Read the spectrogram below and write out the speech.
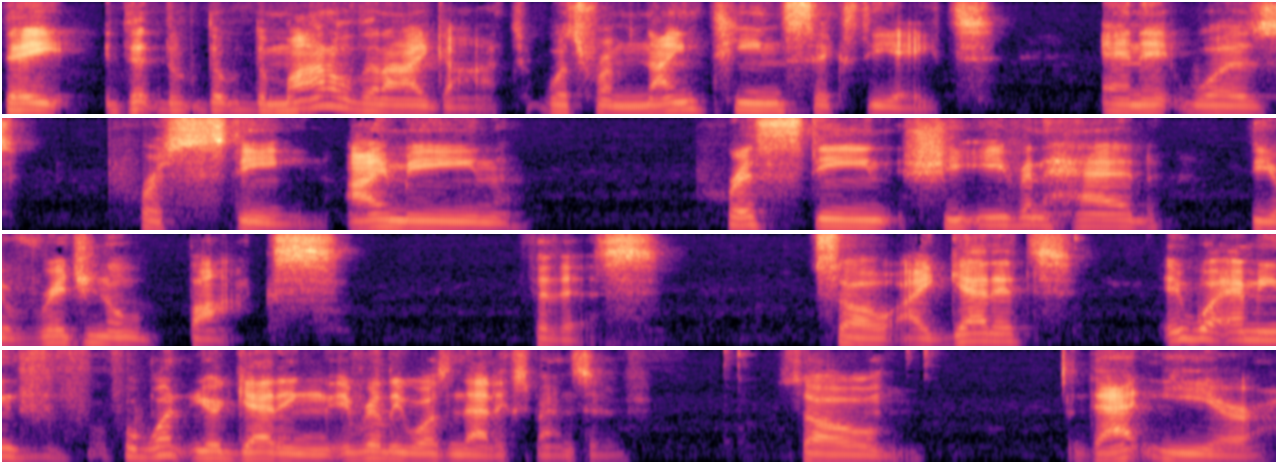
they the, the, the model that I got was from 1968 and it was pristine. I mean pristine. She even had the original box for this. So I get it. It was I mean f- for what you're getting, it really wasn't that expensive. So that year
